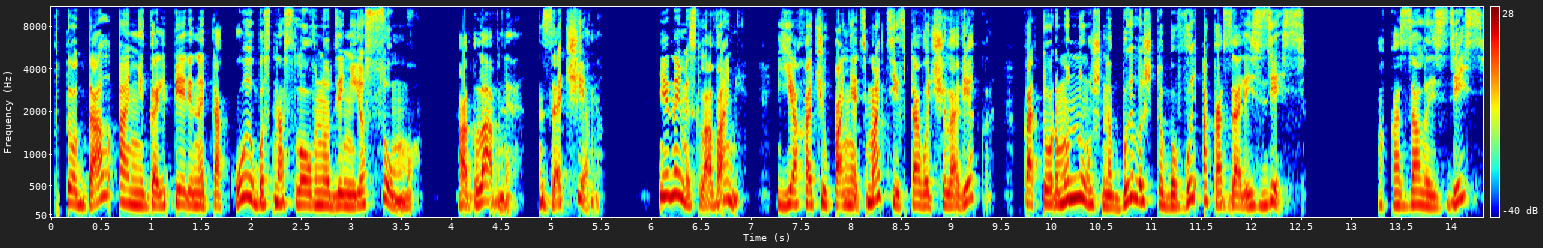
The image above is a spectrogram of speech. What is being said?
Кто дал Анне Гальпериной такую баснословную для нее сумму? А главное, зачем? Иными словами, я хочу понять мотив того человека, которому нужно было, чтобы вы оказались здесь. Оказалась здесь?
